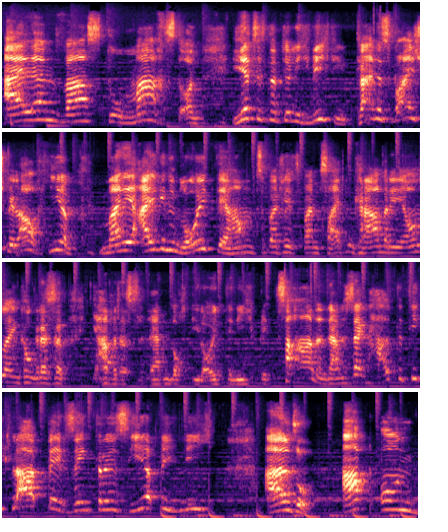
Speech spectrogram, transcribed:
allem, was du machst. Und jetzt ist natürlich wichtig, kleines Beispiel auch hier, meine eigenen Leute haben zum Beispiel jetzt beim zweiten Kramer Online-Kongress gesagt, ja, aber das werden doch die Leute nicht bezahlen. Da haben sie gesagt, haltet die Klappe, das interessiert mich nicht. Also, ab und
